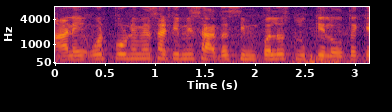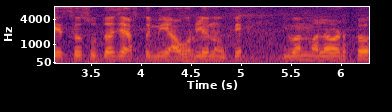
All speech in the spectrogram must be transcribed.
आणि वटपौर्णिमेसाठी मी साधं सिम्पलच लुक केलं होतं. केसंसुद्धा जास्त मी आवरले नव्हते. इवन मला वाटतं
